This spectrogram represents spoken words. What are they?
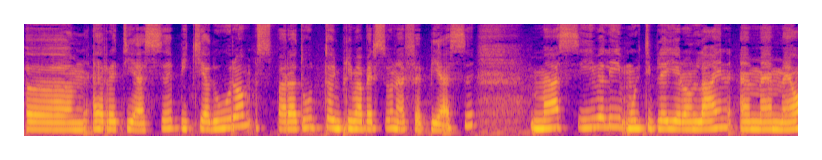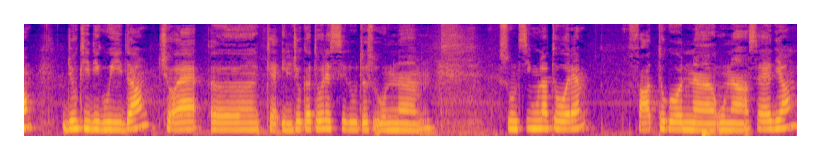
ehm, RTS, picchiaduro, sparatutto in prima persona FPS, Massively Multiplayer Online MMO, giochi di guida, cioè eh, che il giocatore è seduto su un, su un simulatore fatto con una sedia,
